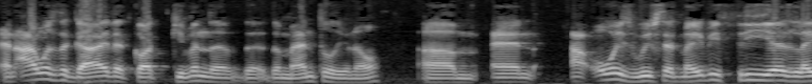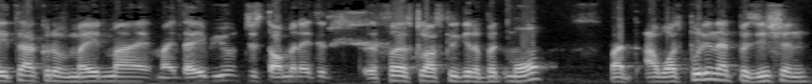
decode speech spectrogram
and I was the guy that got given the the, the mantle, you know. Um, and I always wish that maybe three years later I could have made my my debut, just dominated the first class cricket a bit more. But I was put in that position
